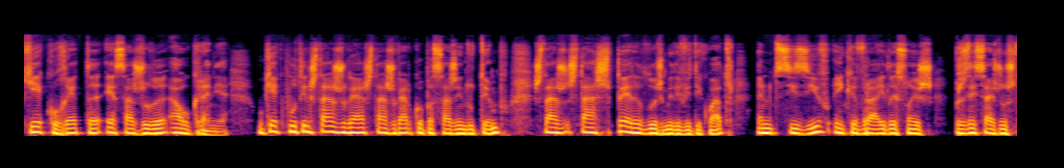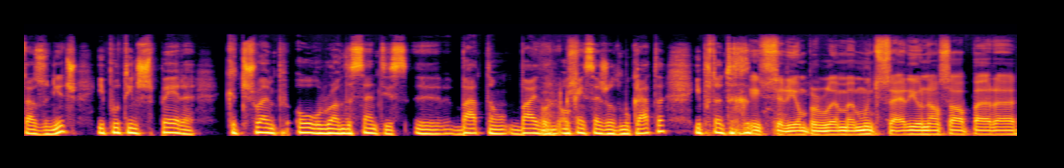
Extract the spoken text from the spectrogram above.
que é correta essa ajuda à Ucrânia. O que é que Putin está a jogar? Está a jogar com a passagem do tempo, está, está à espera de 2024, ano decisivo em que haverá eleições presidenciais nos Estados Unidos e Putin espera que Trump ou Ron DeSantis eh, batam Biden ou quem seja o democrata e portanto... Isso seria um problema muito sério não só para,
